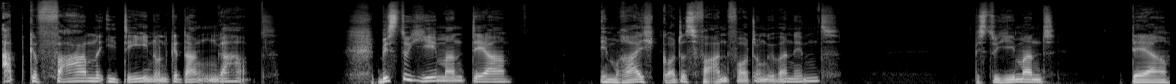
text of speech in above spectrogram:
abgefahrene Ideen und Gedanken gehabt? Bist du jemand, der im Reich Gottes Verantwortung übernimmt? Bist du jemand, der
